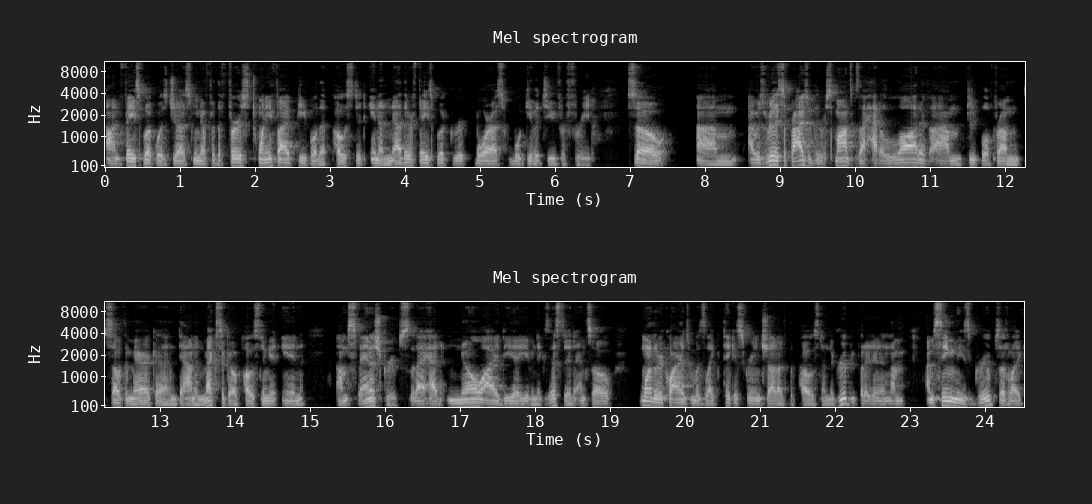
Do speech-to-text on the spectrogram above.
on Facebook was just you know for the first 25 people that posted in another Facebook group for us, we'll give it to you for free. So um, I was really surprised with the response because I had a lot of um, people from South America and down in Mexico posting it in um, Spanish groups that I had no idea even existed, and so one of the requirements was like take a screenshot of the post and the group you put it in. And I'm I'm seeing these groups of like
